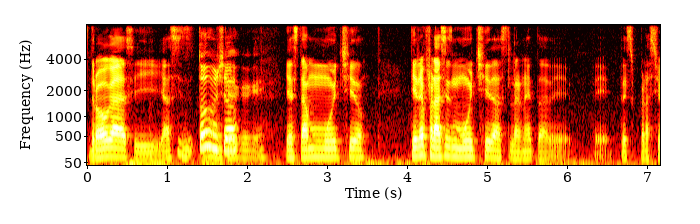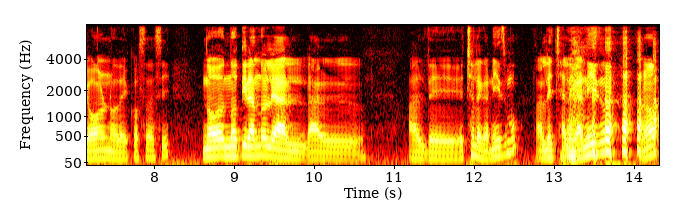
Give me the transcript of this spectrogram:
drogas y así, todo un show. Y está muy chido. Tiene frases muy chidas, la neta, de, de, de superación o de cosas así. No, no tirándole al, al, al de échale ganismo, al échale ganismo, ¿no?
